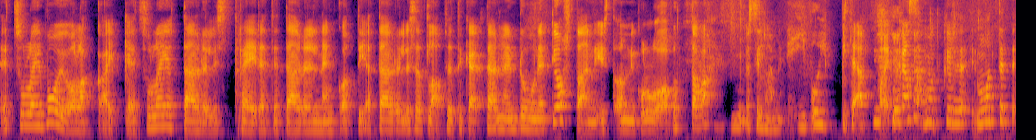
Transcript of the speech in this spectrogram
että sulla ei voi olla kaikkea, että sulla ei ole täydelliset treidet ja täydellinen koti ja täydelliset lapset ja täydellinen duuni, että jostain niistä on niin kuin luovuttava. Ja silloin ei voi pitää paikkansa, mutta, kyllä, mutta, että,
